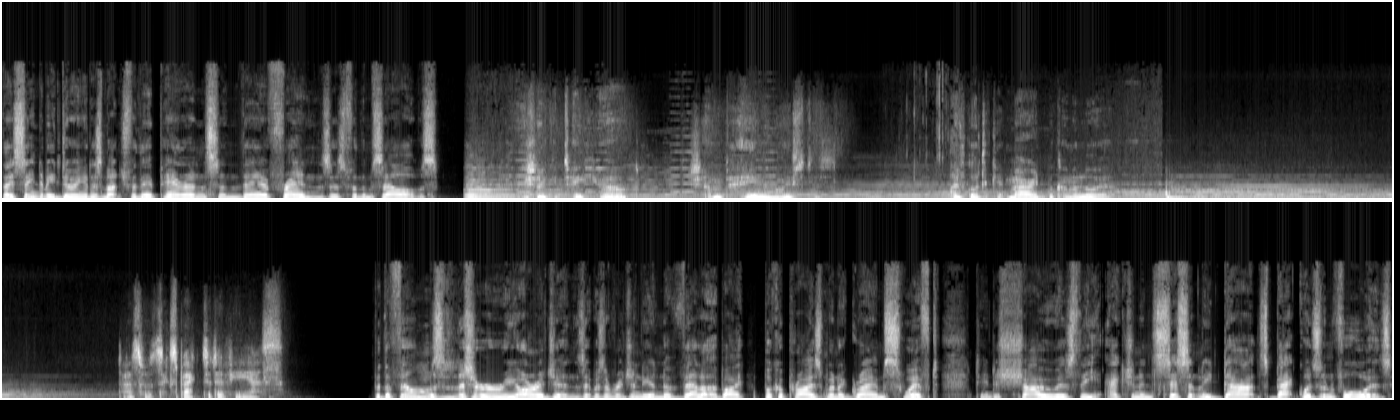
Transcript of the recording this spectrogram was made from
They seem to be doing it as much for their parents and their friends as for themselves. Wish I could take you out. Champagne and oysters. I've got to get married, become a lawyer. That's what's expected of you, yes. But the film's literary origins, it was originally a novella by Booker Prize winner Graham Swift, tend to show as the action incessantly darts backwards and forwards,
